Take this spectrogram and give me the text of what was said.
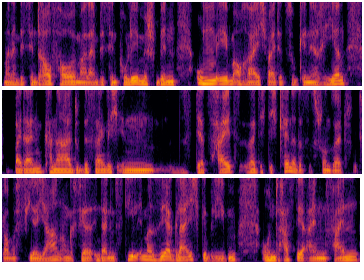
mal ein bisschen draufhaue, mal ein bisschen polemisch bin, um eben auch Reichweite zu generieren. Bei deinem Kanal, du bist eigentlich in der Zeit, seit ich dich kenne, das ist schon seit, ich glaube, vier Jahren ungefähr, in deinem Stil immer sehr gleich geblieben und hast dir einen feinen,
